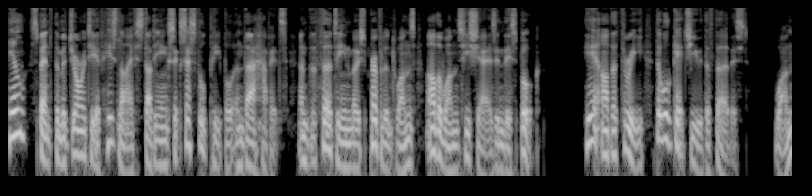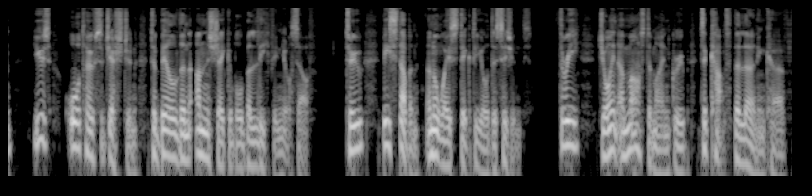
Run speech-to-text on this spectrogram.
Hill spent the majority of his life studying successful people and their habits, and the 13 most prevalent ones are the ones he shares in this book. Here are the three that will get you the furthest. 1. Use autosuggestion to build an unshakable belief in yourself. 2. Be stubborn and always stick to your decisions. 3. Join a mastermind group to cut the learning curve.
